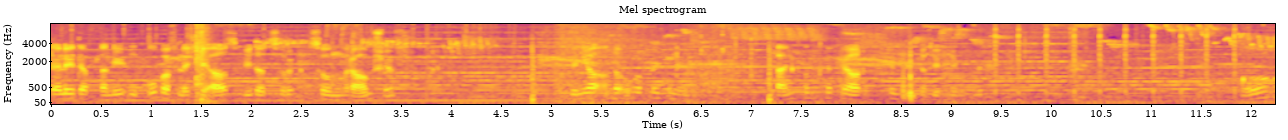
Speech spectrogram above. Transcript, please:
Stelle der Planetenoberfläche aus wieder zurück zum Raumschiff. Bin ja an der Oberfläche, ne? Kein Kontakt, ja, den Büchertisch nehme ich mit. So.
